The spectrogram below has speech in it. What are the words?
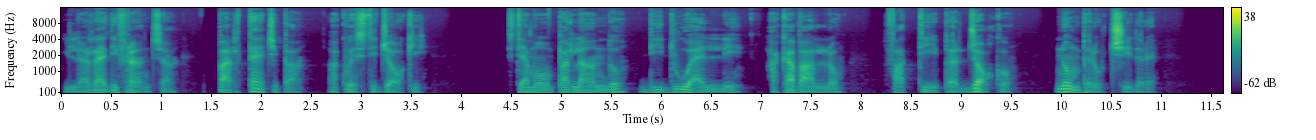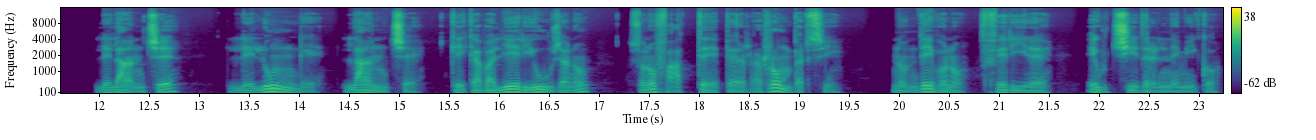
il re di Francia, partecipa a questi giochi. Stiamo parlando di duelli a cavallo, fatti per gioco, non per uccidere. Le lance, le lunghe lance che i cavalieri usano, sono fatte per rompersi, non devono ferire e uccidere il nemico.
